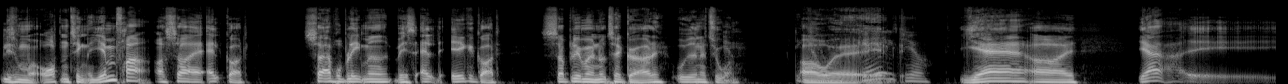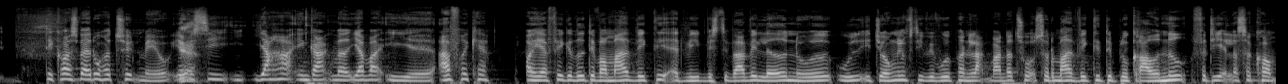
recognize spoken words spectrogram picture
ligesom ordne tingene hjemmefra, og så er alt godt. Så er problemet, hvis alt ikke er godt, så bliver man nødt til at gøre det ude i naturen. Ja, og øh, Galt jo. ja, og ja, øh, Det kan også være, at du har tynd mave. Jeg Ja. ja. vil sige, jeg har engang været, jeg var i øh, Afrika, og jeg fik at vide, at det var meget vigtigt, at vi, hvis det var, at vi lavede noget ude i junglen, fordi vi var ude på en lang vandretur, så er det meget vigtigt, at det blev gravet ned, fordi ellers så kom,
